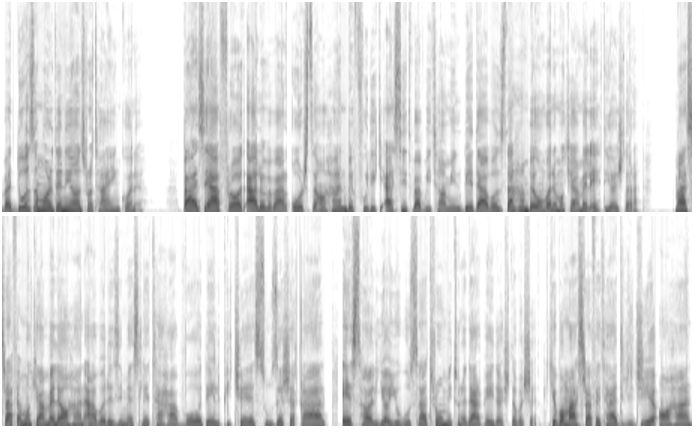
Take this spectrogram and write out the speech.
و دوز مورد نیاز رو تعیین کنه. بعضی افراد علاوه بر قرص آهن به فولیک اسید و ویتامین B12 هم به عنوان مکمل احتیاج دارند. مصرف مکمل آهن عوارضی مثل تهوع، دلپیچه، سوزش قلب، اسهال یا یبوست رو می‌تونه در پی داشته باشه که با مصرف تدریجی آهن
